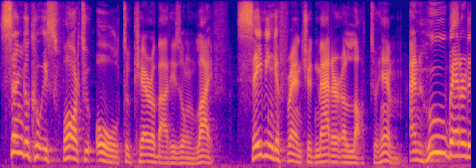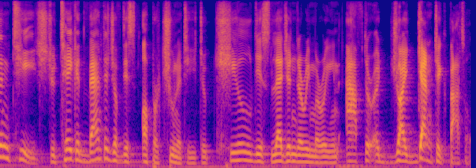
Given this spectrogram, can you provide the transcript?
Sengoku is far too old to care about his own life. Saving a friend should matter a lot to him. And who better than Teach to take advantage of this opportunity to kill this legendary marine after a gigantic battle?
